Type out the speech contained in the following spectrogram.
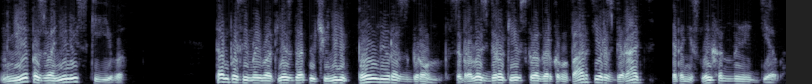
Мне позвонили из Киева. Там после моего отъезда учинили полный разгром. Собралось бюро Киевского горкома партии разбирать это неслыханное дело.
